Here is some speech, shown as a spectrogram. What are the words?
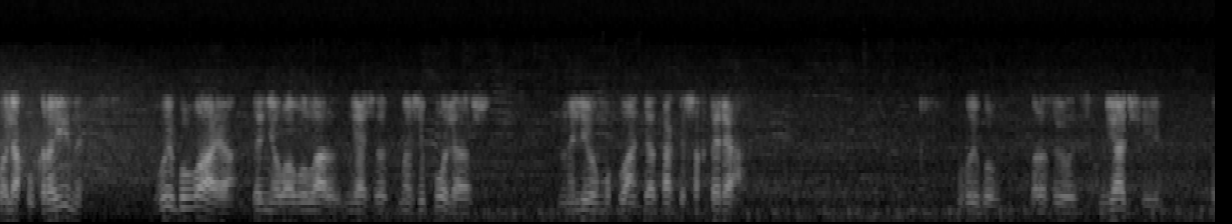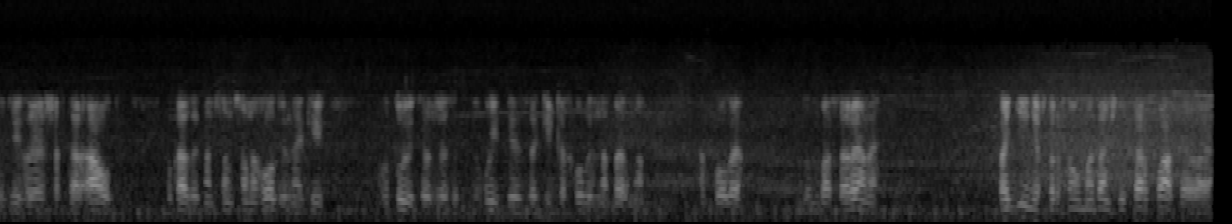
полях України. Вибиває Даніл Авелар м'яч за межі поля аж на лівому фланзі атаки Шахтаря. Вибив бразилець м'яч і розігрує Шахтар аут. Показує нам Самсона Годвіна, який готується вже вийти за кілька хвилин, напевно, на поле Донбас Арени. Падіння в штрафному майданчику Карпати, але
